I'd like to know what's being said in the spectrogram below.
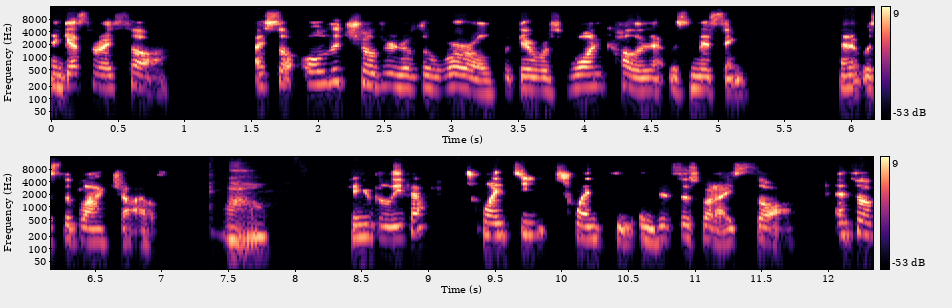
and guess what I saw? I saw all the children of the world, but there was one color that was missing and it was the black child. Wow. Can you believe that? 2020. And this is what I saw. And so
